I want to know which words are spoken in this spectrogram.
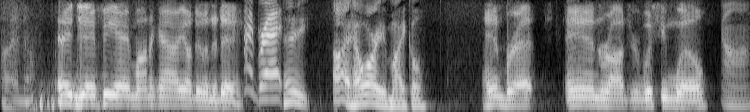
I know. Hey, JP. Hey, Monica. How y'all doing today? Hi, Brett. Hey, Hi, how are you, Michael? And Brett and Roger. Wish him well. Aw.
